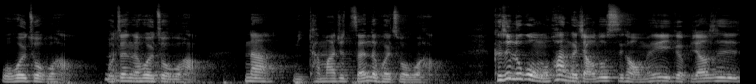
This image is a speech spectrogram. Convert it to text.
我会做不好，我真的会做不好，那你他妈就真的会做不好。可是如果我们换个角度思考，我们一个比较是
